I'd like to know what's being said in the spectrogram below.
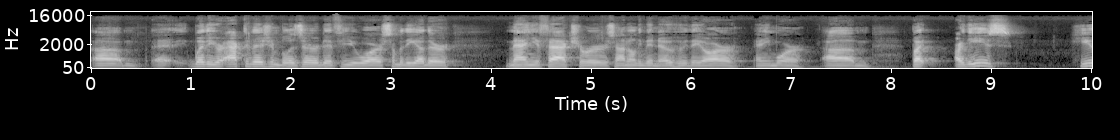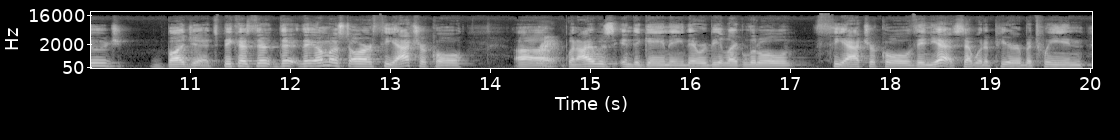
Um, uh, whether you're Activision, Blizzard, if you are some of the other manufacturers, I don't even know who they are anymore. Um, but are these huge budgets because they're, they're they almost are theatrical. Uh, right. When I was into gaming, there would be like little theatrical vignettes that would appear between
